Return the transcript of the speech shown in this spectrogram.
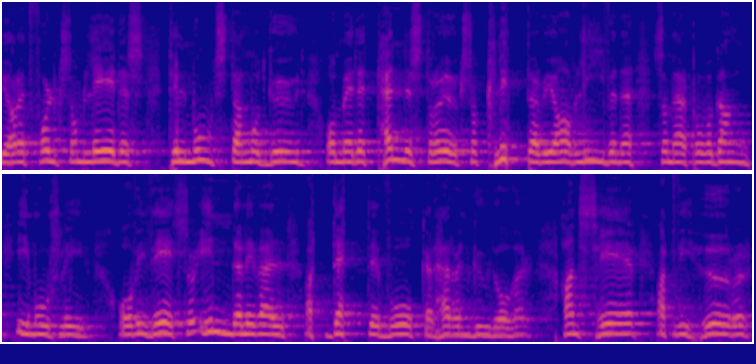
Vi har et folk som ledes til motstand mot Gud. Og med et pennestrøk så klipper vi av livene som er på gang i mors liv. Og vi vet så inderlig vel at dette våker Herren Gud over. Han ser at vi hører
